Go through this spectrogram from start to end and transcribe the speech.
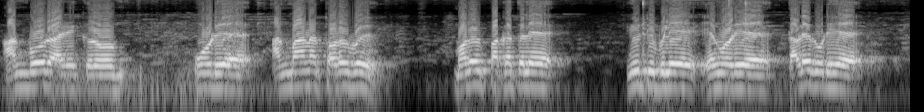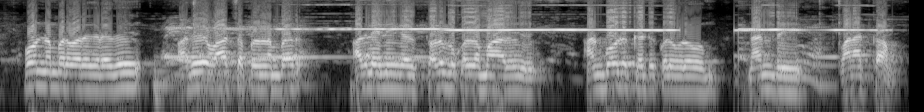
அன்போடு அழைக்கிறோம். உங்களுடைய அன்பான தொடர்பு முதல் பக்கத்திலே யூடியூப்பிலே எங்களுடைய தலைவருடைய ஃபோன் நம்பர் வருகிறது. அதுவே வாட்ஸ்அப் நம்பர் அதில் நீங்கள் தொடர்பு கொள்ளுமாறு அன்போடு கேட்டுக்கொள்கிறோம். நன்றி. வணக்கம்.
